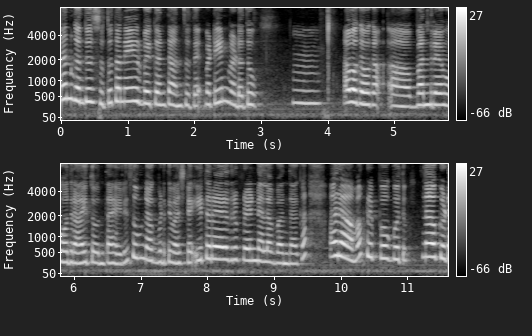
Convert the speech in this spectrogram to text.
ನನಗಂತೂ ಸುತ್ತತಾನೇ ಇರಬೇಕಂತ ಅನಿಸುತ್ತೆ. ಬಟ್ ಏನು ಮಾಡೋದು? ಅವಾಗವಾಗ ಬಂದರೆ ಹೋದ್ರೆ ಆಯಿತು ಅಂತ ಹೇಳಿ ಸುಮ್ಮನೆ ಹೋಗ್ಬಿಡ್ತೀವಿ ಅಷ್ಟೇ. ಈ ಥರ ಯಾರಾದರೂ ಫ್ರೆಂಡ್ ಎಲ್ಲ ಬಂದಾಗ ಆರಾಮಾಗಿ ಟ್ರಿಪ್ ಹೋಗ್ಬೋದು. ನಾವು ಕೂಡ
